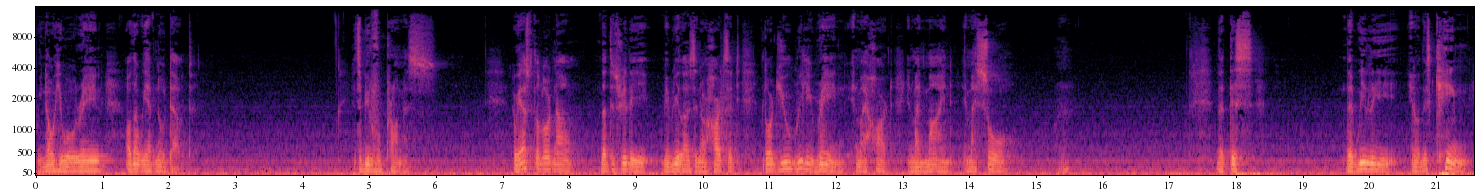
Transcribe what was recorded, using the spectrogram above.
We know He will reign, although we have no doubt. It's a beautiful promise. And we ask the Lord now that this really be realized in our hearts that, Lord, you really reign in my heart, in my mind, in my soul. That this, that really, you know, this king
